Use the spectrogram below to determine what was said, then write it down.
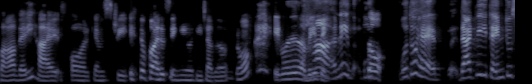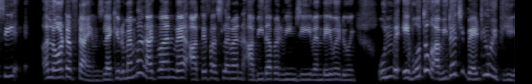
bar very high for chemistry while singing with each other. No, it was amazing. हाँ नहीं So वो तो है that we tend to see a lot of times like you remember that one where Atif Aslam and Abida Parveen ji when they were doing उनमें ए, वो तो Abida ji बैठी हुई थी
